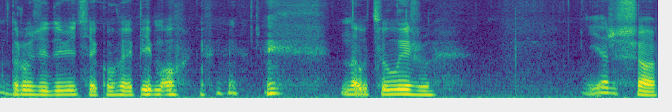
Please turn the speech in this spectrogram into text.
Друзі, дивіться, якого я піймав на цю лижу. Ярша.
